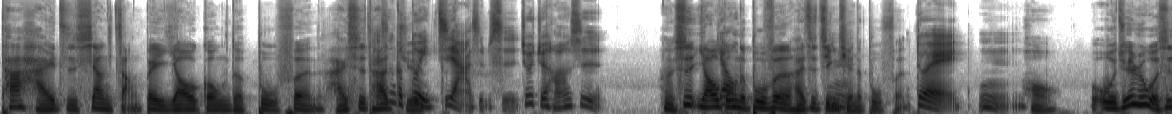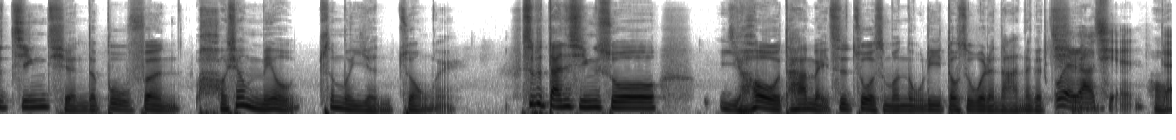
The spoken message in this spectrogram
他孩子向长辈邀功的部分，还是他觉得是那个对价？是不是就觉得好像是？是邀功的部分还是金钱的部分？嗯、对，嗯，哦，我觉得如果是金钱的部分，好像没有这么严重，哎，是不是担心说以后他每次做什么努力都是为了拿那个钱？为了要钱，对。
